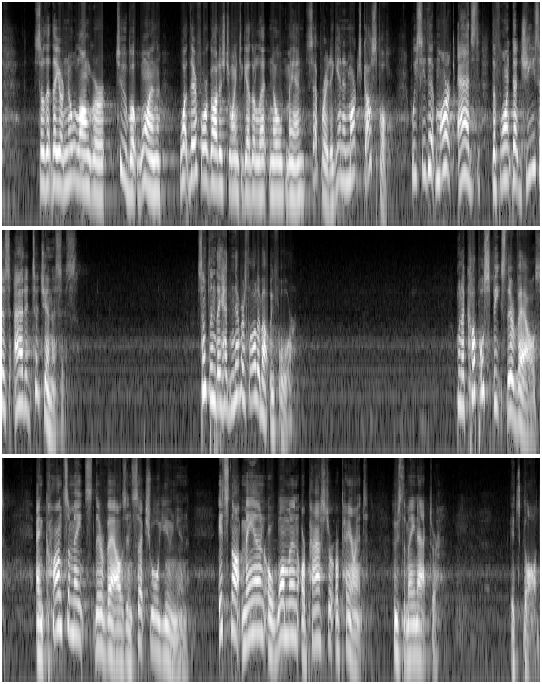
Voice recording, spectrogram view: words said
so that they are no longer two, but one. What therefore God has joined together, let no man separate. Again, in Mark's gospel, we see that Mark adds the point that Jesus added to Genesis something they had never thought about before. When a couple speaks their vows and consummates their vows in sexual union, it's not man or woman or pastor or parent who's the main actor, it's God.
